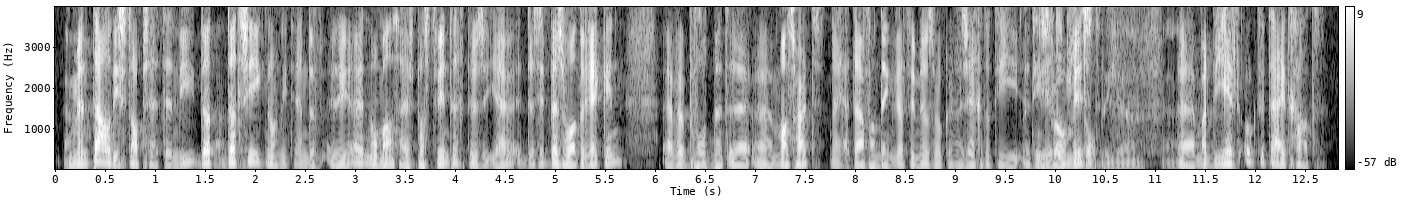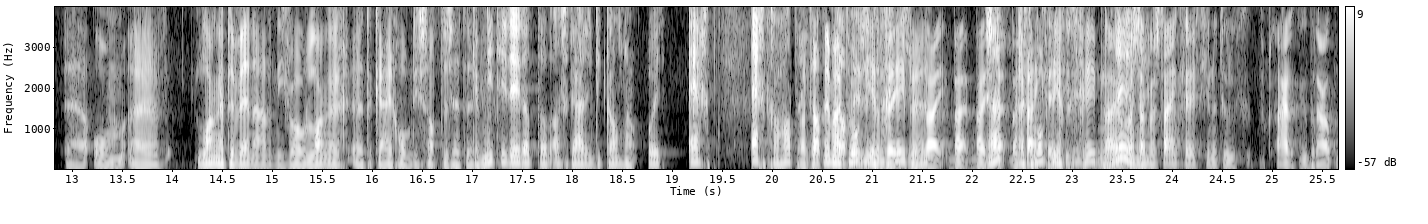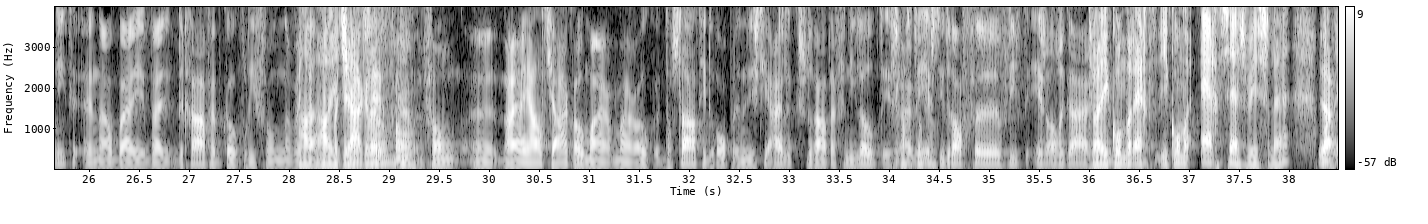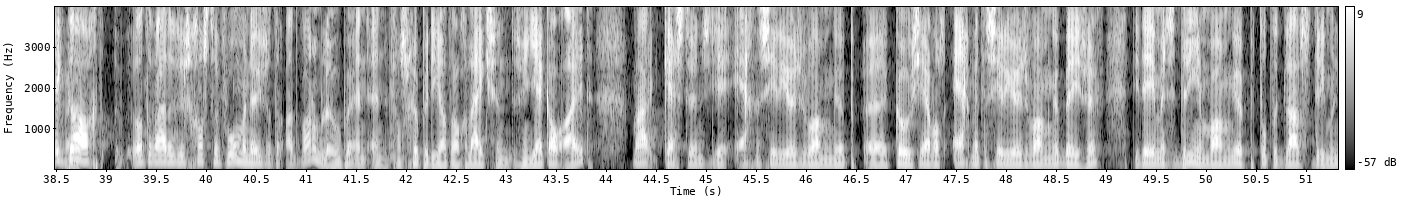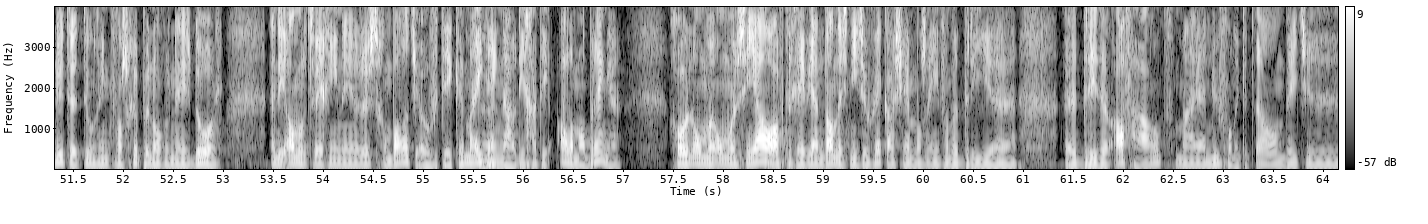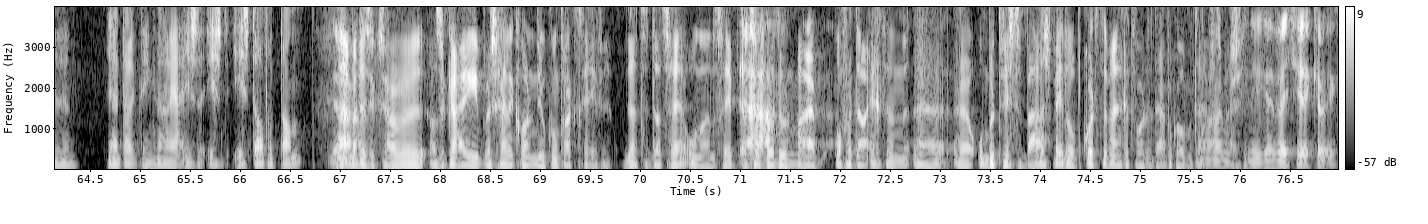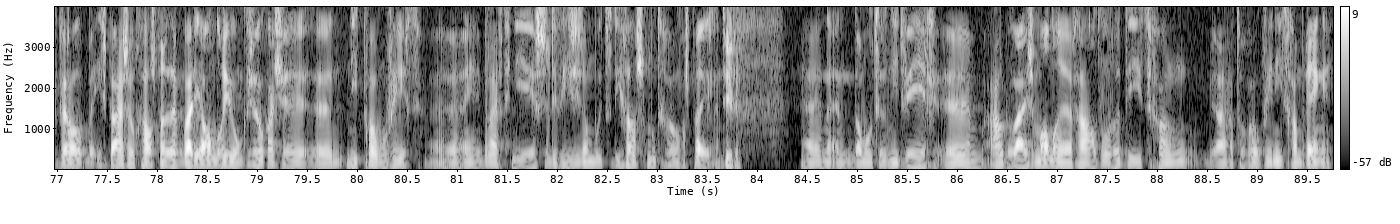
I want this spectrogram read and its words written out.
mentaal die stap zetten. En die, dat, dat zie ik nog niet. En de, eh, nogmaals, hij is pas 20, dus ja, er zit best wel wat rek in. We hebben bijvoorbeeld met eh eh, Mashart. Nou ja, daarvan denk ik dat we inmiddels wel kunnen zeggen dat hij het Die niveau mist. toppie, ja. Ja. Eh, maar die heeft ook de tijd gehad eh, om eh, langer te wennen aan het niveau, langer eh, te krijgen om die stap te zetten. Ik heb niet het idee dat, dat die kans nou ooit echt, echt gehad Maar dat, Nee, maar hij dat is het een beetje. Bij, bij, bij? Stijn- bij Stijn kreeg hij- gegrepen. Nee, Nee, bij nee. Stijn- bij Stijn kreeg hij natuurlijk eigenlijk überhaupt niet. En nou bij, bij de Graaf heb ik ook lief van... Wat je, Haal- haal je wat je net Chagro, zegt van... ja. van eh, nou ja, hij haalt Chagro, maar, maar ook dan staat hij erop. En dan is hij eigenlijk, zodra het even niet loopt... is hij de eerste die eraf eh, vliegt, is als ik Terwijl je kon er echt, je kon er echt zes wisselen. Hè? Want Ja, ik ja. dacht, want er waren dus gasten voor mijn neus aan het- warm lopen. En, en Van Schuppen die had al gelijk zijn, zijn jack al uit. Maar Kerstens, die deed echt een serieuze warming-up. Eh Koosja was echt met een serieuze warming-up bezig. Die deed met z'n drie een warming-up. Tot de laatste drie minuten. Toen ging Van Schuppen nog ineens door. En die andere twee gingen in een rustig een balletje overtikken. Maar ik Ja. denk, nou, die gaat hij allemaal brengen. Gewoon om, om een signaal af te geven. Ja, en dan is het niet zo gek als je hem als een van de drie, eh eh, drie eraf haalt. Maar ja, nu vond ik het wel een beetje... ja, dat ik denk, nou ja, is, is, is dat het dan? Ja. Nee, maar dus ik zou eh, als ik Gary waarschijnlijk gewoon een nieuw contract geven. Dat, dat ze hè, onderaan de streep dat zou ik wel doen. Maar of het nou echt een eh, eh, onbetwiste basisspeler op korte termijn gaat worden, daar heb ik wel mijn twijfels Nou, misschien. Ik, weet je, ik heb, ik heb wel iets bij zo'n gast, maar dat heb ik bij die andere jongens ook. Als je eh, niet promoveert eh, en je blijft in die eerste divisie, dan moeten die gasten moeten gewoon gaan spelen. Tuurlijk. En, en dan moeten er niet weer oude wijze mannen gehaald worden die het gewoon ja, toch ook weer niet gaan brengen.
